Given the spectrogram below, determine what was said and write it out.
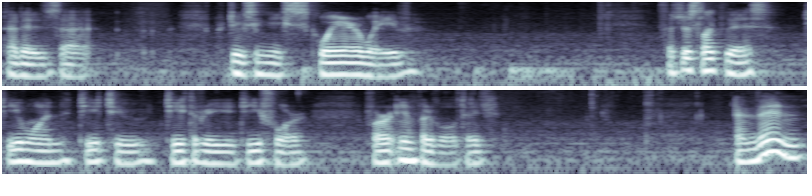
that is uh, producing a square wave. So just like this T1, T2, T3, T4 for our input voltage. And then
